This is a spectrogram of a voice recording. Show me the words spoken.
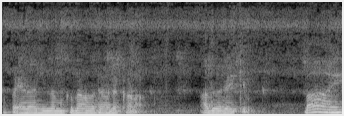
അപ്പോൾ ഏതായാലും നമുക്ക് നാളെ രാവിലെ കാണാം. അതുവരേക്കും. ബായ്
